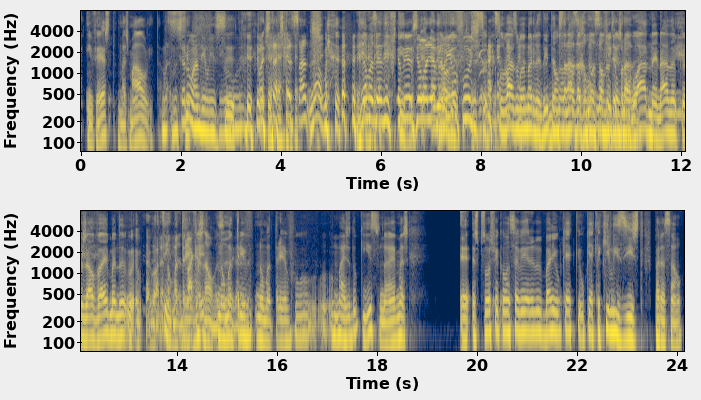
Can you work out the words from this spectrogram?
investe, mas mal e tal. Mas, mas eu não ando, Elísio. Se... Pode estar descansado. não, mas, não, mas é divertido. Eu mesmo, se ele olhar é para mim, eu fujo. Se, se levares uma marradita, não, não serás a revelação não, da temporada. magoado nem nada, porque eu já levei, mas agora Sim, não me atrevo, não, não, me atrevo, não me atrevo mais do que isso, não é? Mas eh, as pessoas ficam a saber bem o que é que, o que, é que aquilo exige de preparação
